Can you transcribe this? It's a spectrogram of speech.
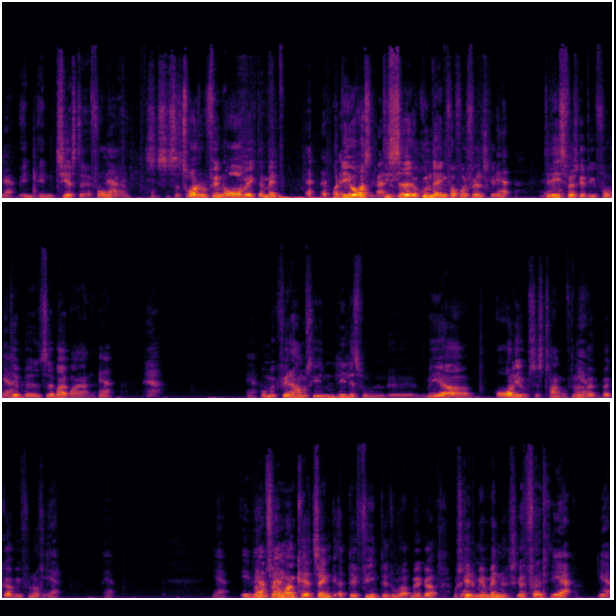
ja. en, en tirsdag formiddag, ja. så, så tror du, du finder overvægt af mænd. Og det er jo også, de sidder jo kun derinde for at få et fællesskab. Ja. Ja. Det er det eneste fællesskab, de kan få, ja. det sidder bare i bajerne. Ja. Ja. Hvor med kvinder har måske en lille smule øh, mere overlevelsestrang, og finde ja. hvad, hvad gør vi fornuftigt? Ja. Ja. I hvert fald... Så nogle gange kan jeg tænke, at det er fint, det du har med at gøre. Måske ja. er det mere mænd, vi skal have fat i. Ja, ja.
